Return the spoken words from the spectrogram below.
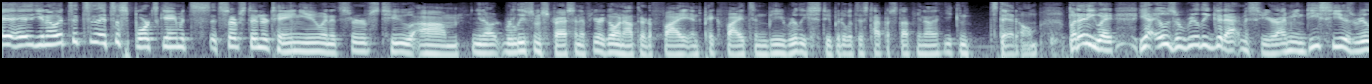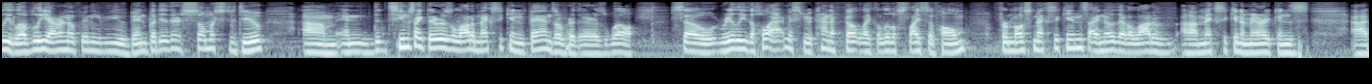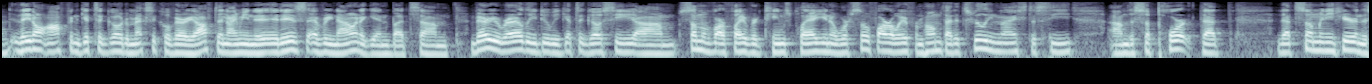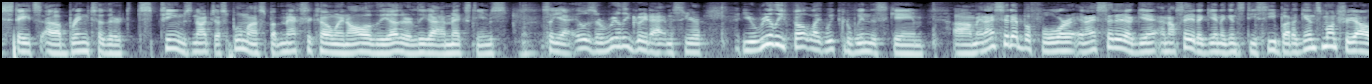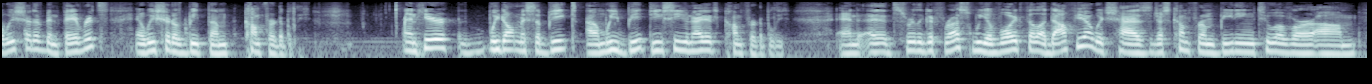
it, you know, it's it's it's a sports game. It's it serves to entertain you and it serves to um you know relieve some stress. And if you're going out there to fight and pick fights and be really stupid with this type of stuff, you know, you can stay at home. But anyway, yeah, it was a really good atmosphere. I mean, DC is really lovely. I don't know if any of you have been, but there's so much to do. Um, and it seems like there was a lot of Mexican fans over there as well. So really, the whole atmosphere kind of felt like a little slice of home for most Mexicans. I know that a lot of uh, Mexican Americans uh, they don't often get to go to Mexico very often. I mean it is every now and again, but um, very rarely do we get to go see um, some of our favorite teams play. You know, we're so far away from home that it's really nice to see um, the support that that so many here in the states uh, bring to their teams, not just Pumas, but Mexico and all of the other Liga MX teams. So yeah, it was a really great atmosphere. You really felt like we could win this game. Um, and I said it before, and I said it again, and I'll say it again against DC. But against Montreal, we should have been favorites, and we should have beat them comfortably. And here we don't miss a beat. Um, we beat DC United comfortably, and it's really good for us. We avoid Philadelphia, which has just come from beating two of our um,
